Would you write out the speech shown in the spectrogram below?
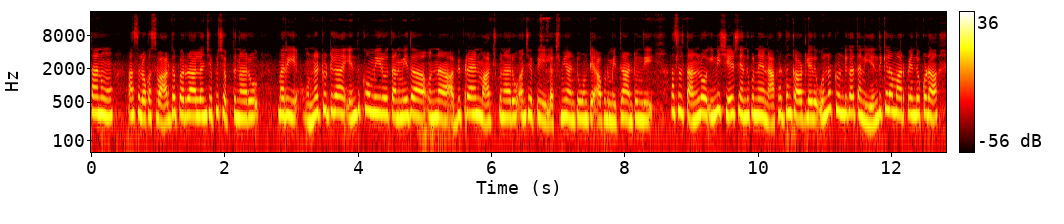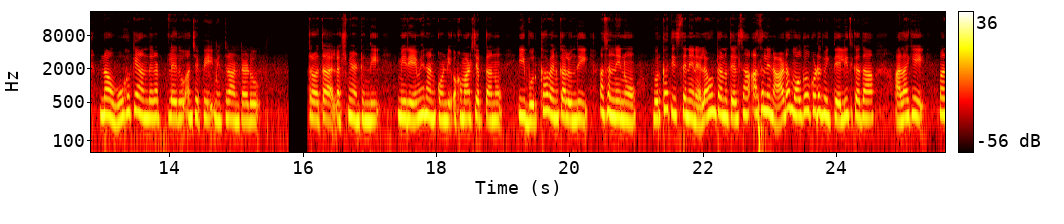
తను అసలు ఒక స్వార్థపరురాలని చెప్పి చెప్తున్నారు. మరి ఉన్నట్టుగా ఎందుకు మీరు తన మీద ఉన్న అభిప్రాయాన్ని మార్చుకున్నారు? అని చెప్పి లక్ష్మి అంటూ ఉంటే అప్పుడు మిత్ర అంటుంది అసలు తనలో ఇన్ని షేడ్స్ ఎందుకున్నాయో నాకు అర్థం కావట్లేదు. ఉన్నట్టుండిగా తను ఎందుకు ఇలా మారిపోయిందో కూడా నా ఊహకే అందగట్లేదు అని చెప్పి మిత్ర అంటాడు. తర్వాత లక్ష్మి అంటుంది మీరేమైనా అనుకోండి ఒక మాట చెప్తాను. ఈ బుర్కా వెనకాల ఉంది. అసలు నేను బుర్కా తీస్తే నేను ఎలా ఉంటానో తెలుసా? అసలు నేను ఆడ మోగ కూడా మీకు తెలియదు కదా. అలాగే మన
